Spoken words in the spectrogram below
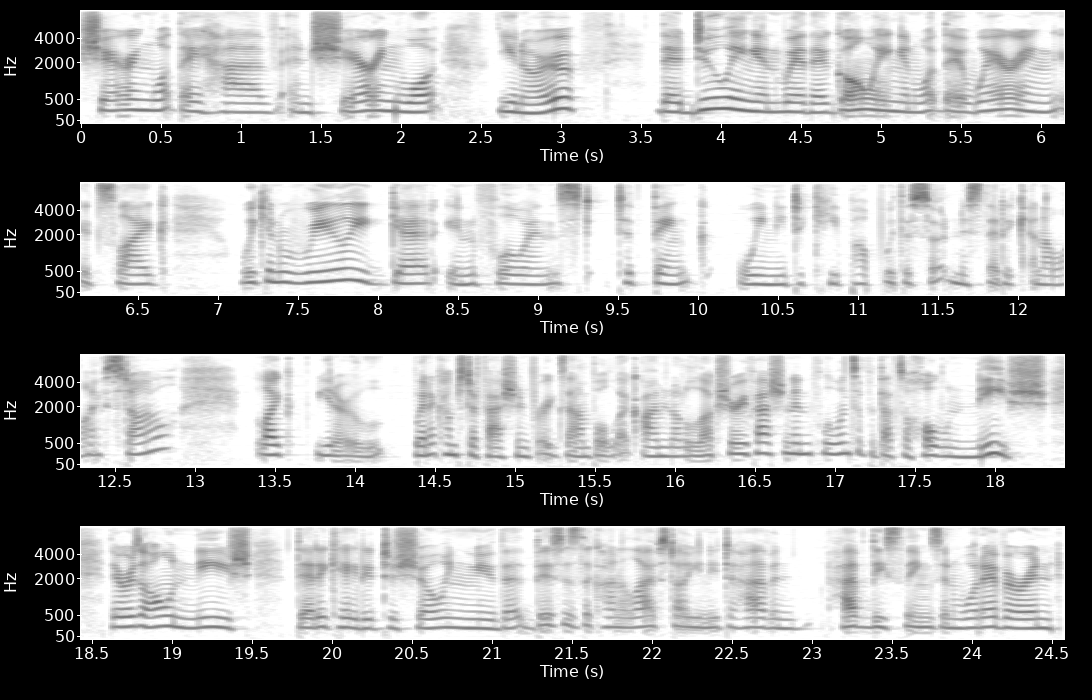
sharing what they have and sharing what, you know, they're doing and where they're going and what they're wearing, it's like we can really get influenced to think we need to keep up with a certain aesthetic and a lifestyle. Like, you know, when it comes to fashion, for example, like I'm not a luxury fashion influencer, but that's a whole niche. There is a whole niche dedicated to showing you that this is the kind of lifestyle you need to have and have these things and whatever. And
